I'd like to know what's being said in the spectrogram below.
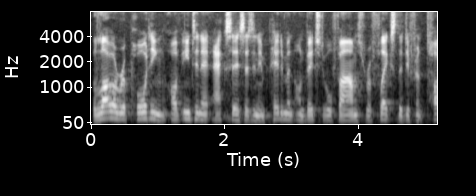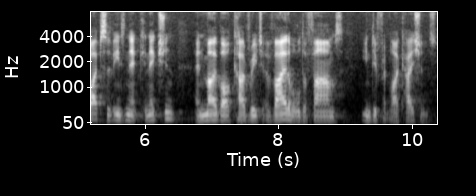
The lower reporting of internet access as an impediment on vegetable farms reflects the different types of internet connection and mobile coverage available to farms in different locations.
